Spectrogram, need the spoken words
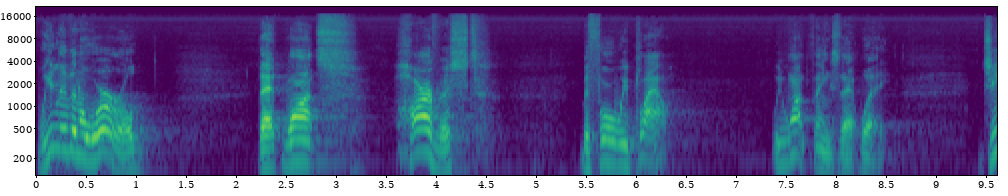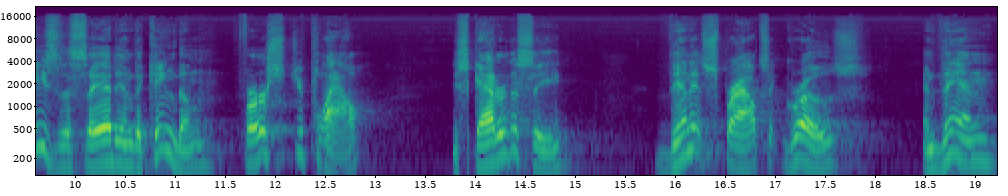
we live in a world that wants harvest before we plow. We want things that way. Jesus said in the kingdom, first you plow, you scatter the seed, then it sprouts, it grows, and then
